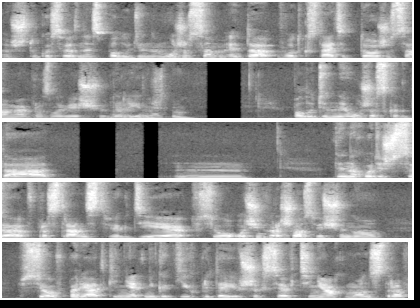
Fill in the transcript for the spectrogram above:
э, штука, связанная с полуденным ужасом. Это вот, кстати, то же самое про зловещую долину. А что? Полуденный ужас, когда ты находишься в пространстве, где все очень хорошо освещено, все в порядке, нет никаких притаившихся в тенях монстров,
